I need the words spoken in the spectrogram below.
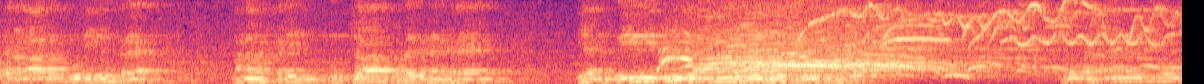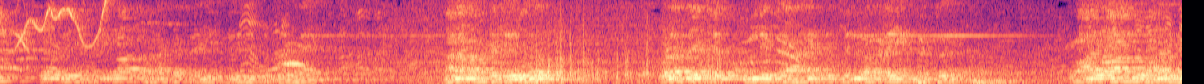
திரளாக கூடியிருக்கிற மணமக்களின் உற்றார் உறவினர்களே என் உயிரின் உயிரான அனைவருக்கும் என்னுடைய பணிவான வணக்கத்தை தெரிவித்துக் கொள்கிறேன். மணமக்கள் இருவரும் குழந்தை செல்வம் உள்ளிட்ட அனைத்து செல்வங்களையும் பெற்று வாழ்வாழ்ந்து வாழ்க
